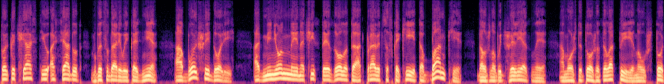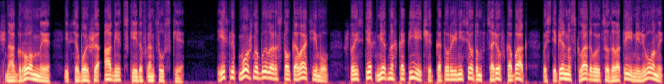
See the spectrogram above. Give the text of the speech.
только частью осядут в государевой казне, а большей долей обмененные на чистое золото отправятся в какие-то банки, должно быть железные, а может и тоже золотые, но уж точно огромные и все больше английские да французские. Если б можно было растолковать ему, что из тех медных копеечек, которые несет он в царев кабак, постепенно складываются золотые миллионы,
